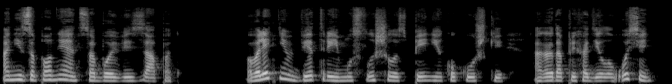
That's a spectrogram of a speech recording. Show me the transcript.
они заполняют собой весь запад. В летнем ветре ему слышалось пение кукушки, а когда приходила осень,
